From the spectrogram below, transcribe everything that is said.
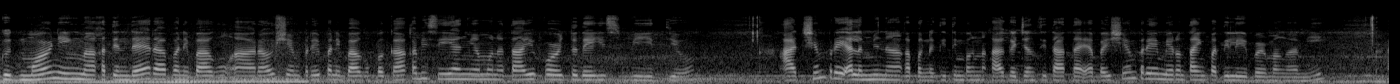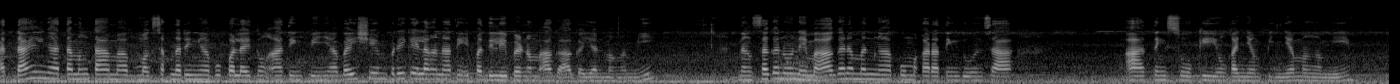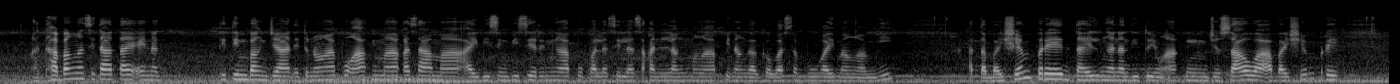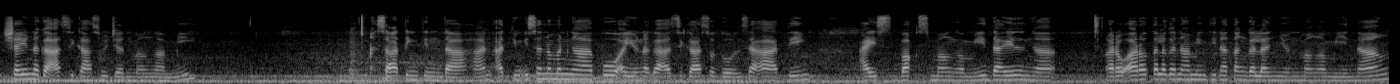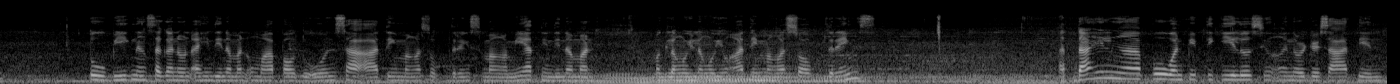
Good morning mga katindera, panibagong araw. Siyempre, panibagong pagkakabisihan nga muna tayo for today's video. At siyempre, alam nyo na kapag nagtitimbang na kaagad dyan si tatay, abay siyempre, meron tayong pa-deliver mga mi. At dahil nga tamang-tama, bumagsak na rin nga po pala itong ating pinya, abay siyempre, kailangan nating ipa-deliver ng maaga-aga yan mga mi. Nang sa ganun ay maaga naman nga po makarating doon sa ating suki yung kanyang pinya mga mi. At habang nga si tatay ay nagtitimbang dyan, ito na nga po ang aking mga kasama ay bising-busy rin nga po pala sila sa kanilang mga pinanggagawa sa buhay mga mi. At abay syempre, dahil nga nandito yung aking Diyosawa, abay syempre, siya yung nag-aasikaso dyan mga mi sa ating tindahan. At yung isa naman nga po ay yung nag-aasikaso doon sa ating ice box mga mi dahil nga araw-araw talaga namin tinatanggalan yun mga mi ng tubig nang sa ganun ay hindi naman umapaw doon sa ating mga soft drinks mga mi at hindi naman maglangoy-langoy yung ating mga soft drinks. At dahil nga po 150 kilos yung in-order sa atin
